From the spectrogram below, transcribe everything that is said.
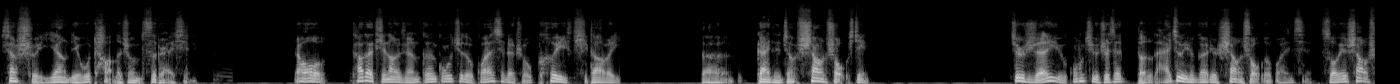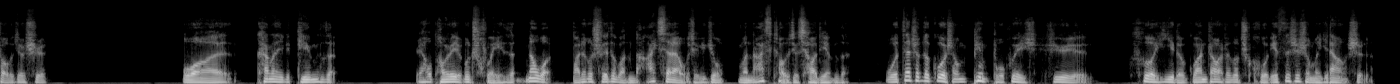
像水一样流淌的这种自然性。然后他在提到人跟工具的关系的时候，刻意提到了呃概念叫上手性，就是人与工具之间本来就应该是上手的关系。所谓上手，就是我看到一个钉子，然后旁边有个锤子，那我把这个锤子我拿起来我就用，我拿起来我就敲钉子。我在这个过程并不会去刻意的关照这个锤子是什么样式的。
